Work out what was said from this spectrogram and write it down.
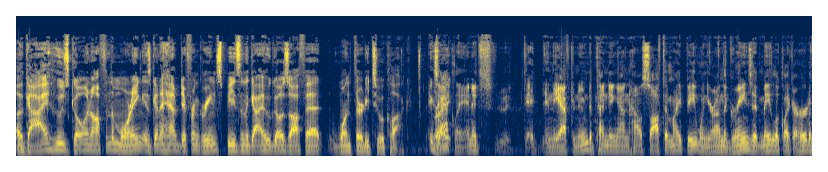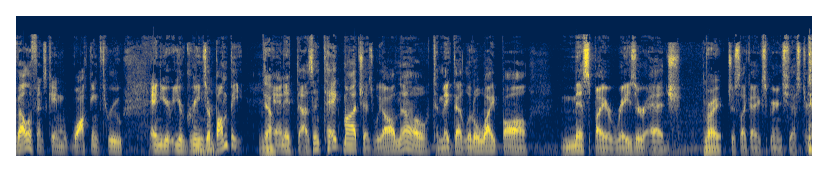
a guy who's going off in the morning is going to have different green speeds than the guy who goes off at 1.32 o'clock. Right? Exactly. And it's it, in the afternoon, depending on how soft it might be. When you're on the greens, it may look like a herd of elephants came walking through, and your, your greens are bumpy. Mm-hmm. Yeah. And it doesn't take much, as we all know, to make that little white ball miss by a razor edge, Right. just like I experienced yesterday.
